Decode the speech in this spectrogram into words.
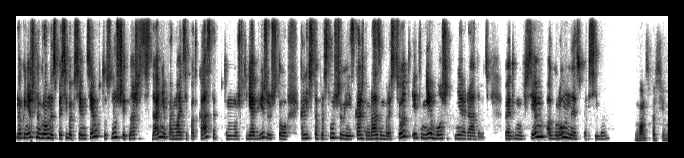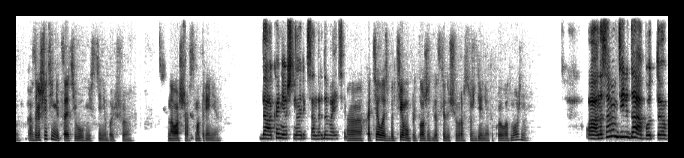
Ну и, конечно, огромное спасибо всем тем, кто слушает наши заседания в формате подкастов, потому что я вижу, что количество прослушиваний с каждым разом растет, это не может не радовать. Поэтому всем огромное спасибо. Вам спасибо. Разрешите инициативу внести небольшую на ваше рассмотрение? Да, конечно, Александр, давайте. Э, хотелось бы тему предложить для следующего рассуждения. Такое возможно? А, на самом деле, да, вот э,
